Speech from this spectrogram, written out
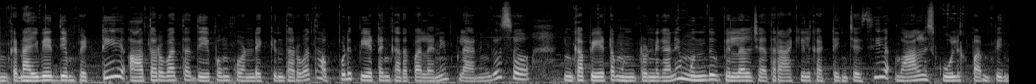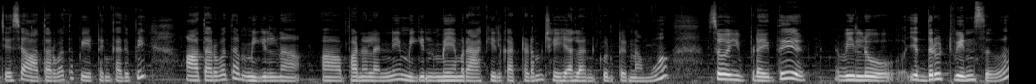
ఇంకా నైవేద్యం పెట్టి ఆ తర్వాత దీపం కొండెక్కిన తర్వాత అప్పుడు పీఠం కదపాలని ప్లానింగ్. సో ఇంకా పీఠం ఉంటుండగానే ముందు పిల్లల చేత రాఖీలు కట్టించేసి వాళ్ళని స్కూల్కి పంపించేసి ఆ తర్వాత పీఠం కదిపి ఆ తర్వాత మిగిలిన పనులన్నీ మిగిలిన మేము రాఖీలు కట్టడం చేయాలనుకుంటున్నాము. సో ఇప్పుడైతే వీళ్ళు ఇద్దరు ట్విన్స్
